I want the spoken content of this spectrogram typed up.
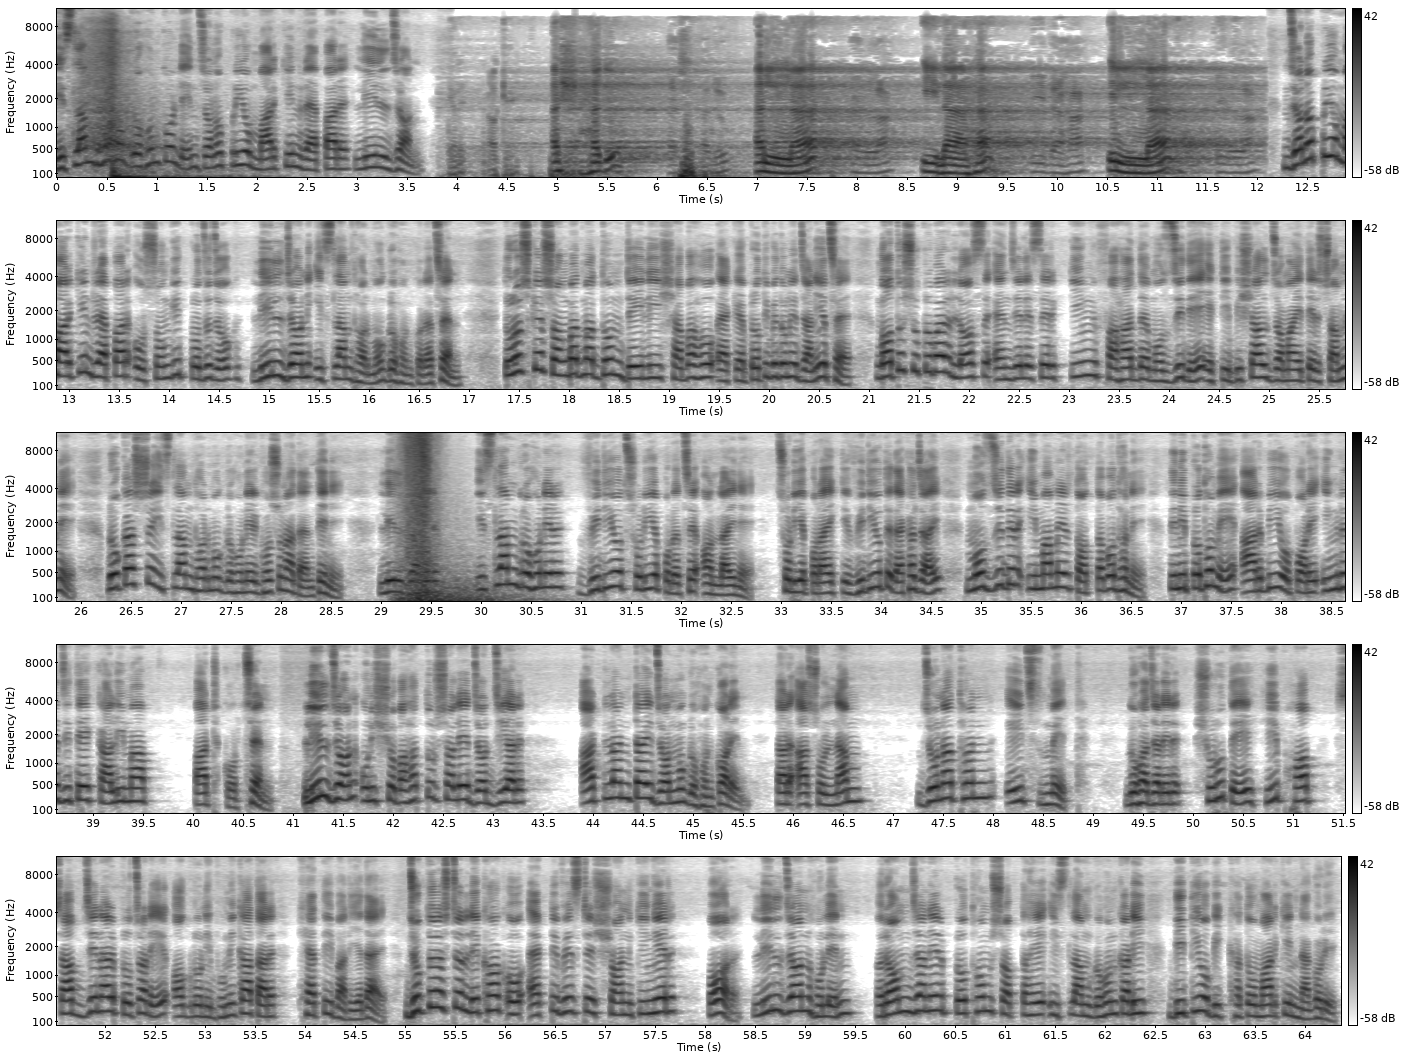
ইসলাম ধর্ম গ্রহণ করলেন জনপ্রিয় মার্কিন র্যাপার লিল জন। জনপ্রিয় মার্কিন র্যাপার ও সংগীত প্রযোজক লিল জন ইসলাম ধর্ম গ্রহণ করেছেন। তুরস্কের সংবাদ মাধ্যম ডেইলি সাবাহ এক প্রতিবেদনে জানিয়েছে গত শুক্রবার লস অ্যাঞ্জেলেসের কিং ফাহাদ মসজিদে একটি বিশাল জমায়েতের সামনে প্রকাশ্যে ইসলাম ধর্ম গ্রহণের ঘোষণা দেন তিনি। লিল জনের ইসলাম গ্রহণের ভিডিও ছড়িয়ে পড়েছে অনলাইনে। ছড়িয়ে পড়া একটি ভিডিওতে দেখা যায়, মসজিদের ইমামের তত্ত্বাবধানে তিনি প্রথমে আরবি ও পরে ইংরেজিতে কালিমা পাঠ করছেন। লিল জন উনিশশো সালে জর্জিয়ার আটলান্টায় জন্মগ্রহণ করেন। তার আসল নাম জোনাথন এইচ স্মিথ। দু হাজারের শুরুতে হিপ হপ সাবজেনার প্রচারে অগ্রণী ভূমিকা তার খ্যাতি বাড়িয়ে দেয়। যুক্তরাষ্ট্রের লেখক ও অ্যাক্টিভিস্ট শন কিংয়ের পর লিল জন হলেন রমজানের প্রথম সপ্তাহে ইসলাম গ্রহণকারী দ্বিতীয় বিখ্যাত মার্কিন নাগরিক।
